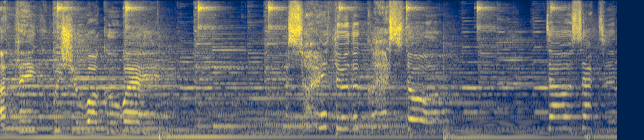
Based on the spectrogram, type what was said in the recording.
I think we should walk away. I saw you through the glass door. and I was acting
